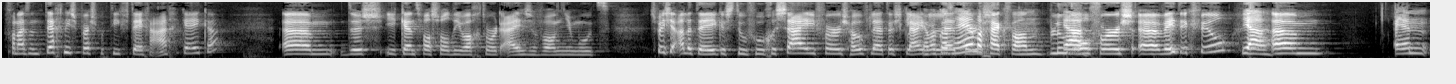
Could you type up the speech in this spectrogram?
vanuit een technisch perspectief tegen aangekeken. Um, dus je kent vast wel die wachtwoordeisen van je moet speciale tekens toevoegen, cijfers, hoofdletters, kleine ja, maar ik was helemaal gek van. Bloedoffers, ja. uh, weet ik veel. Ja. Um, en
